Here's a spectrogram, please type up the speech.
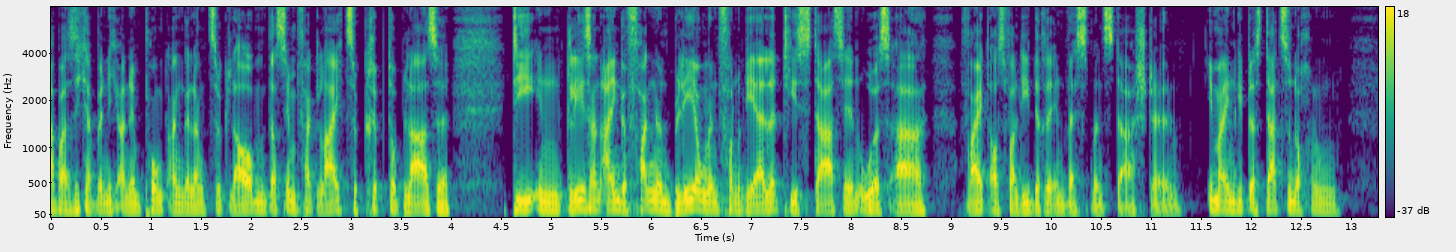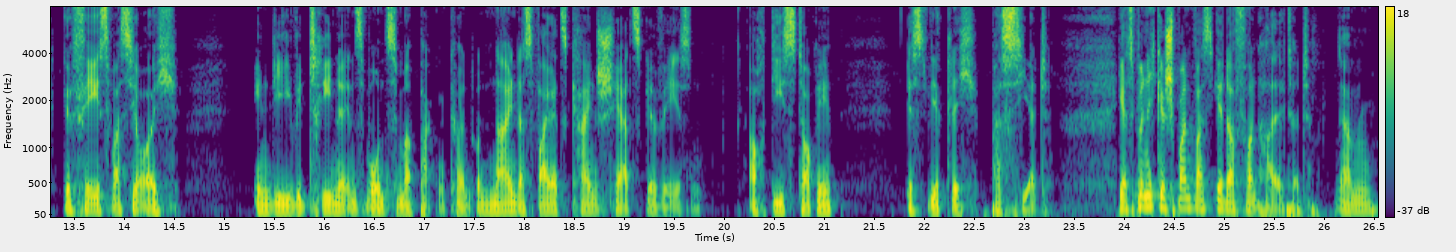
aber sicher bin ich an dem Punkt angelangt zu glauben, dass im Vergleich zur Kryptoblase die in Gläsern eingefangenen Blähungen von Reality-Stars in den USA weitaus validere Investments darstellen. Immerhin gibt es dazu noch ein Gefäß, was ihr euch in die Vitrine ins Wohnzimmer packen könnt. Und nein, das war jetzt kein Scherz gewesen. Auch die Story ist wirklich passiert. Jetzt bin ich gespannt, was ihr davon haltet. Ähm,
